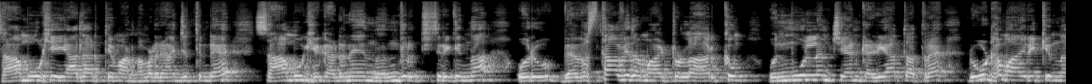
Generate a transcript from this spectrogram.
സാമൂഹ്യ യാഥാർത്ഥ്യമാണ്. നമ്മുടെ രാജ്യത്തിന്റെ സാമൂഹ്യ ഘടനയെ നിയന്ത്രിച്ചിരിക്കുന്ന ഒരു വ്യവസ്ഥാപിതമായിട്ടുള്ള ആർക്കും ഉന്മൂലനം ചെയ്യാൻ കഴിയാത്ത അത്ര രൂഢമായിരിക്കുന്ന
